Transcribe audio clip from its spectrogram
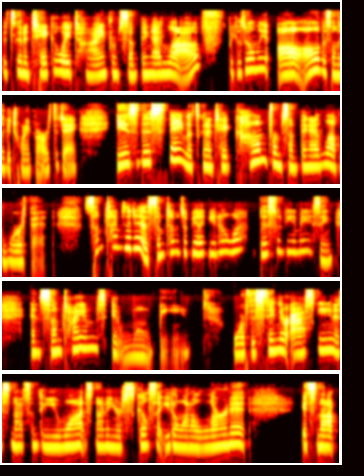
that's going to take away time from something I love? Because we only all all of us only get 24 hours a day. Is this thing that's going to take come from something I love worth it? Sometimes it is. Sometimes it'll be like, you know what? This would be amazing. And sometimes it won't be. Or if this thing they're asking is not something you want, it's not in your skill set, you don't want to learn it, it's not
